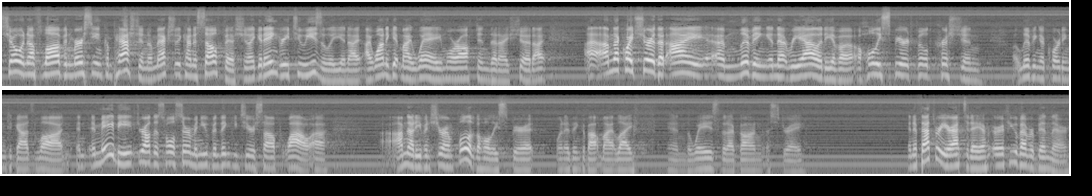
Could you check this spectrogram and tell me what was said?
show enough love and mercy and compassion. I'm actually kind of selfish and I get angry too easily and I, I want to get my way more often than I should. I, I, am not quite sure that I am living in that reality of a, a Holy Spirit filled Christian uh, living according to God's law. And, and maybe throughout this whole sermon you've been thinking to yourself, wow, uh, I'm not even sure I'm full of the Holy Spirit when I think about my life and the ways that I've gone astray. And if that's where you're at today, or if you've ever been there,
